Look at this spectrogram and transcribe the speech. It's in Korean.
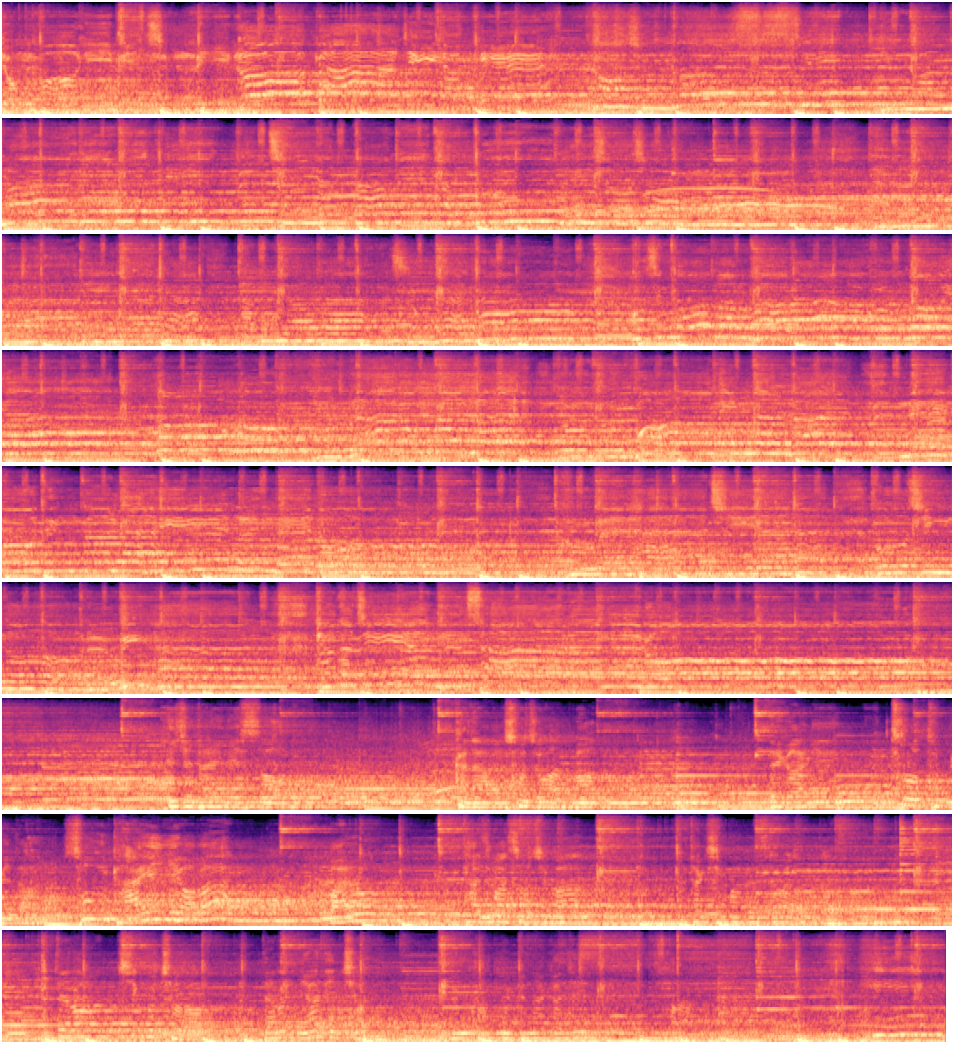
拥抱黎明。 후회하지 않아 오직 너를 위한 변하지 않는 사랑으로 이제 나에게서 가장 소중한 건 내가 아닌 트로트입니다. 손가인이여라 말로 다짐할 수 없지만 당신만을 사랑한다. 때론 친구처럼, 때론 연인처럼 눈 감는 그날까지 aqui.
